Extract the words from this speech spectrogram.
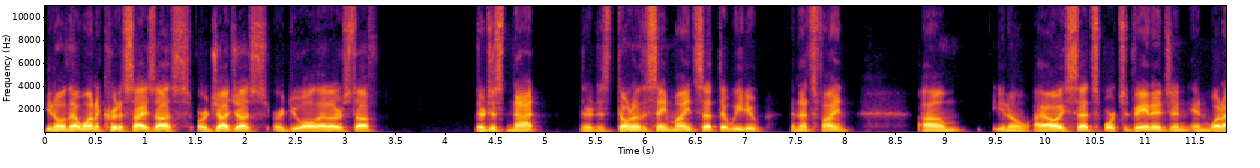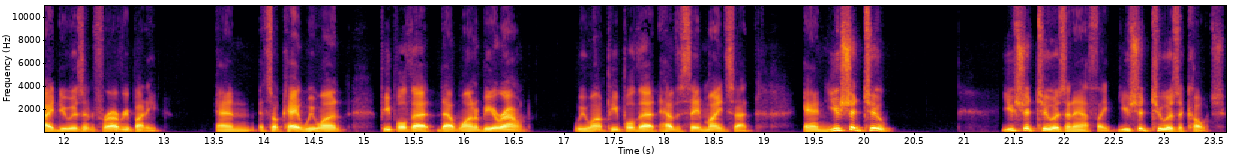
you know, that want to criticize us or judge us or do all that other stuff. They're just not they're just don't have the same mindset that we do, and that's fine. Um, you know, I always said sports advantedge and and what I do isn't for everybody. And it's okay. We want people that that want to be around. We want people that have the same mindset. And you should too. You should too as an athlete. You should too as a coach.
